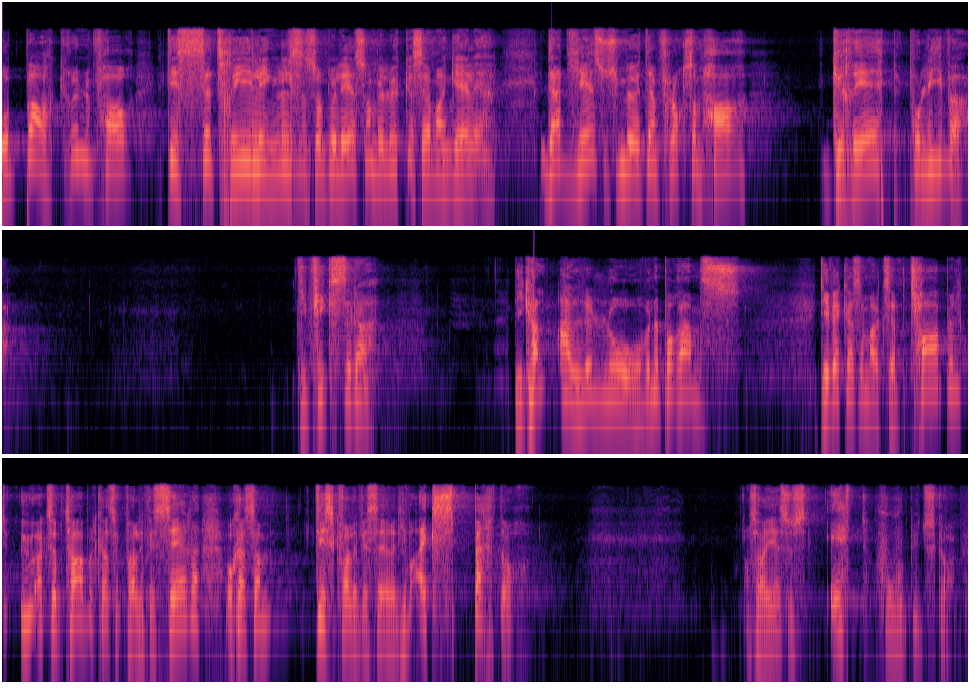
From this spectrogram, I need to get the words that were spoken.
Og Bakgrunnen for disse tre lignelsene som du leser om i Lukas evangeliet, det er at Jesus møter en flokk som har grep på livet. De fikser det. De kan alle lovene på rams. De vet hva som er akseptabelt, uakseptabelt, hva som kvalifiserer, og hva som diskvalifiserer. De var eksperter. Og så har Jesus ett hovedbudskap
